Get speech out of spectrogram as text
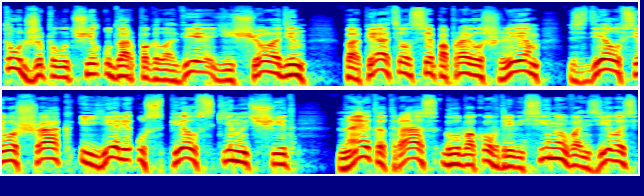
тут же получил удар по голове, еще один, попятился, поправил шлем, сделал всего шаг и еле успел вскинуть щит. На этот раз глубоко в древесину вонзилась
